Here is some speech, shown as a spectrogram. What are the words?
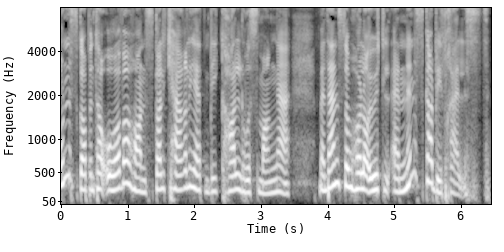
ondskapen tar overhånd, skal kjærligheten bli kald hos mange. Men den som holder ut til enden, skal bli frelst.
